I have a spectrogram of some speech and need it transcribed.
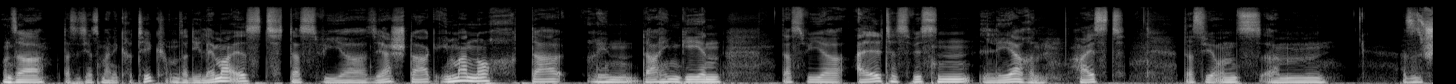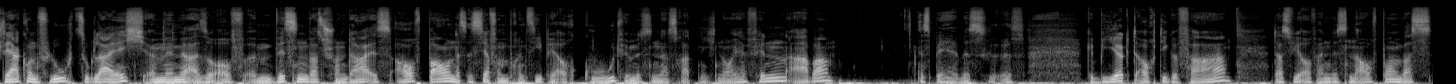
Unser, das ist jetzt meine Kritik, unser Dilemma ist, dass wir sehr stark immer noch darin, dahin gehen, dass wir altes Wissen lehren. Heißt, dass wir uns ähm, also Stärke und Fluch zugleich. Ähm, wenn wir also auf ähm, Wissen, was schon da ist, aufbauen, das ist ja vom Prinzip her auch gut. Wir müssen das Rad nicht neu erfinden, aber es gebirgt auch die Gefahr, dass wir auf ein Wissen aufbauen, was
